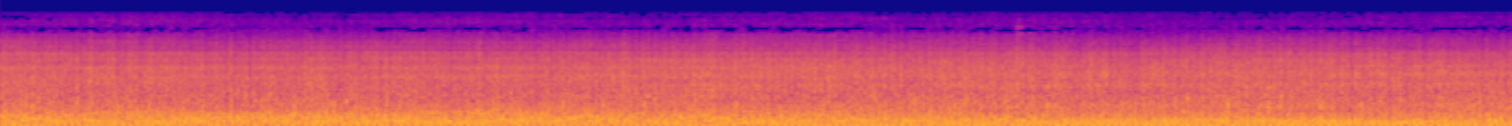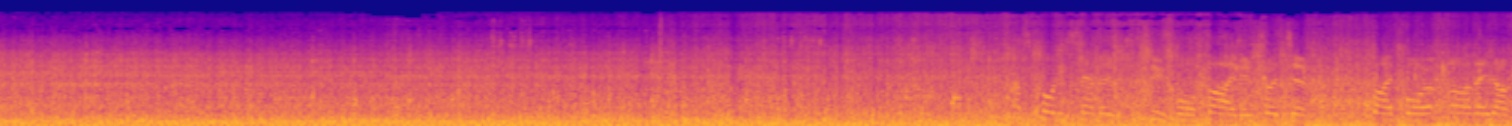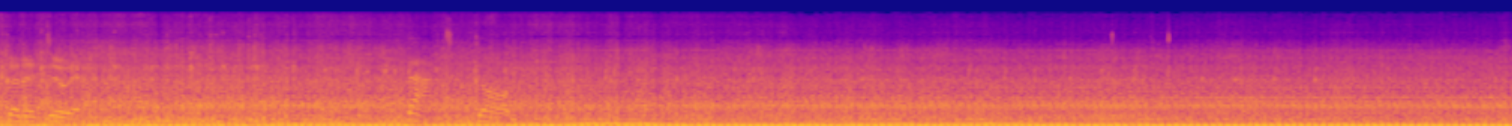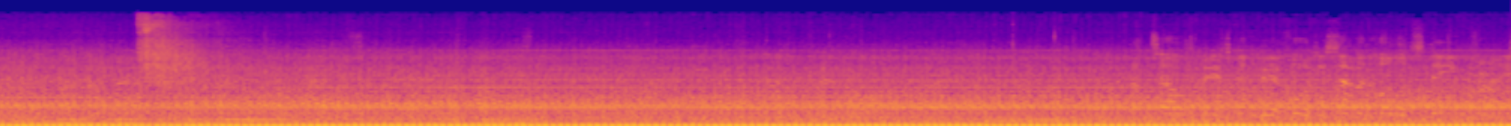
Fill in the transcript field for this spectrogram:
That's 47 245 in front of five four. Are they not going to do it? That gone. That tells me it's going to be a 47 Hull steam train.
